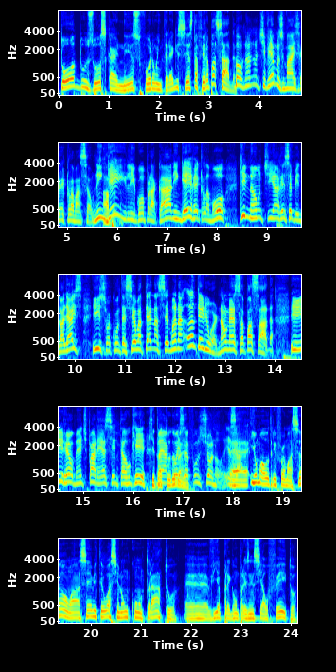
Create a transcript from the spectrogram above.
todos os carnês foram entregues sexta-feira passada. Bom, nós não tivemos mais reclamação. Ninguém a... ligou para cá, ninguém reclamou que não tinha recebido. Aliás, isso aconteceu até na semana anterior, não nessa passada. E realmente parece então que, que tá né, a coisa bem. funcionou. É, e uma outra informação, a CMTU assinou um contrato é, via pregão presencial feito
